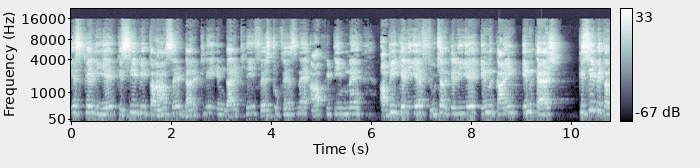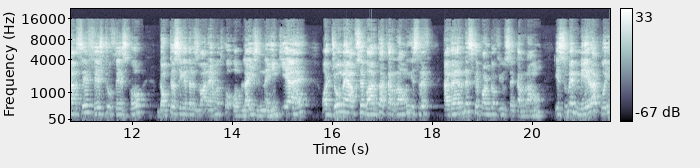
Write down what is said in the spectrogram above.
इसके लिए किसी भी तरह से directly indirectly face to face ने, आपकी टीम ने, अभी के लिए फ्यूचर के लिए इन काइंड इन कैश किसी भी तरह से फेस टू फेस को डॉक्टर सैयद रिजवान अहमद को ओबलाइज नहीं किया है। और जो मैं आपसे वार्ता कर रहा हूँ, ये सिर्फ़ अवेयरनेस के पॉइंट ऑफ़ व्यू से कर रहा हूँ। इसमें मेरा कोई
